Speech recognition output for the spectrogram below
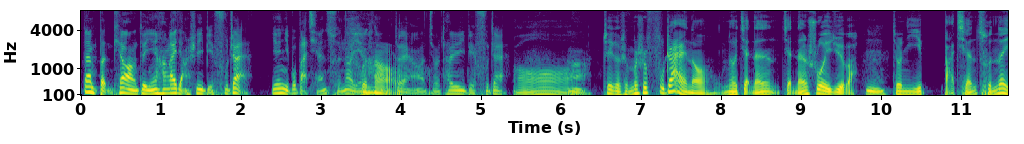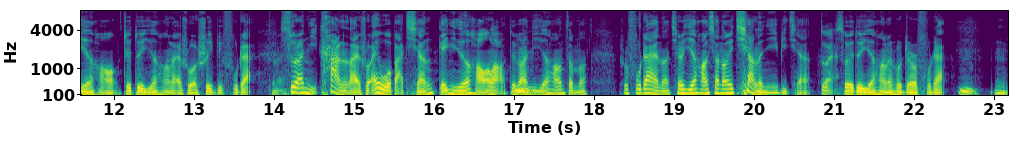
但本票，对银行来讲是一笔负债，因为你不把钱存到银行对啊，就是它是一笔负债。哦嗯，这个什么是负债呢？我们就简单简单说一句吧，嗯，就是你把钱存在银行，这对银行来说是一笔负债。虽然你看来说，哎，我把钱给你银行了，对吧？嗯你银行怎么是负债呢？其实银行相当于欠了你一笔钱，对，所以对银行来说这是负债。嗯嗯，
